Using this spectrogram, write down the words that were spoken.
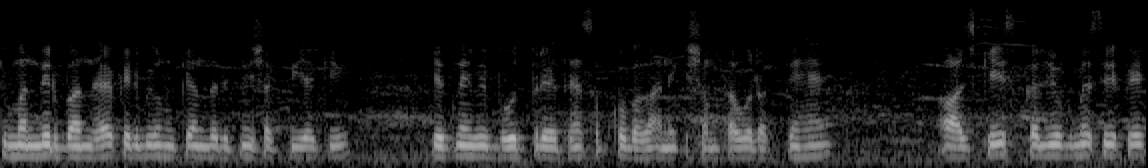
कि मंदिर बंद है, फिर भी उनके अंदर इतनी शक्ति है कि जितने भी भूत प्रेत हैं, सबको भगाने की क्षमता वो रखते हैं। आज के इस कलयुग में सिर्फ़ एक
